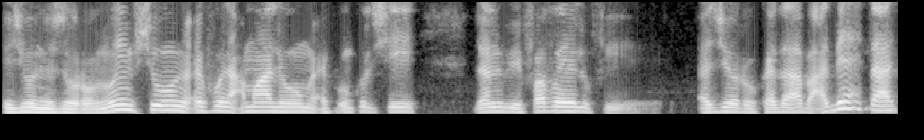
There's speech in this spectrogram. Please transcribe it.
يجون يزورون ويمشون ويعرفون أعمالهم ويعرفون كل شيء لأنه في فضل وفي أجر وكذا. بعد بيحتاج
